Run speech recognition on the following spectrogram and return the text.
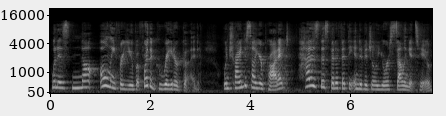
when it's not only for you, but for the greater good. When trying to sell your product, how does this benefit the individual you're selling it to?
